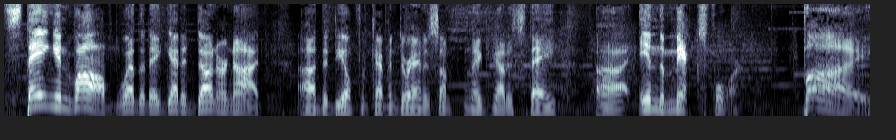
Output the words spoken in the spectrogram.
staying involved, whether they get it done or not. Uh, the deal for Kevin Durant is something they've got to stay uh, in the mix for. Buy.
